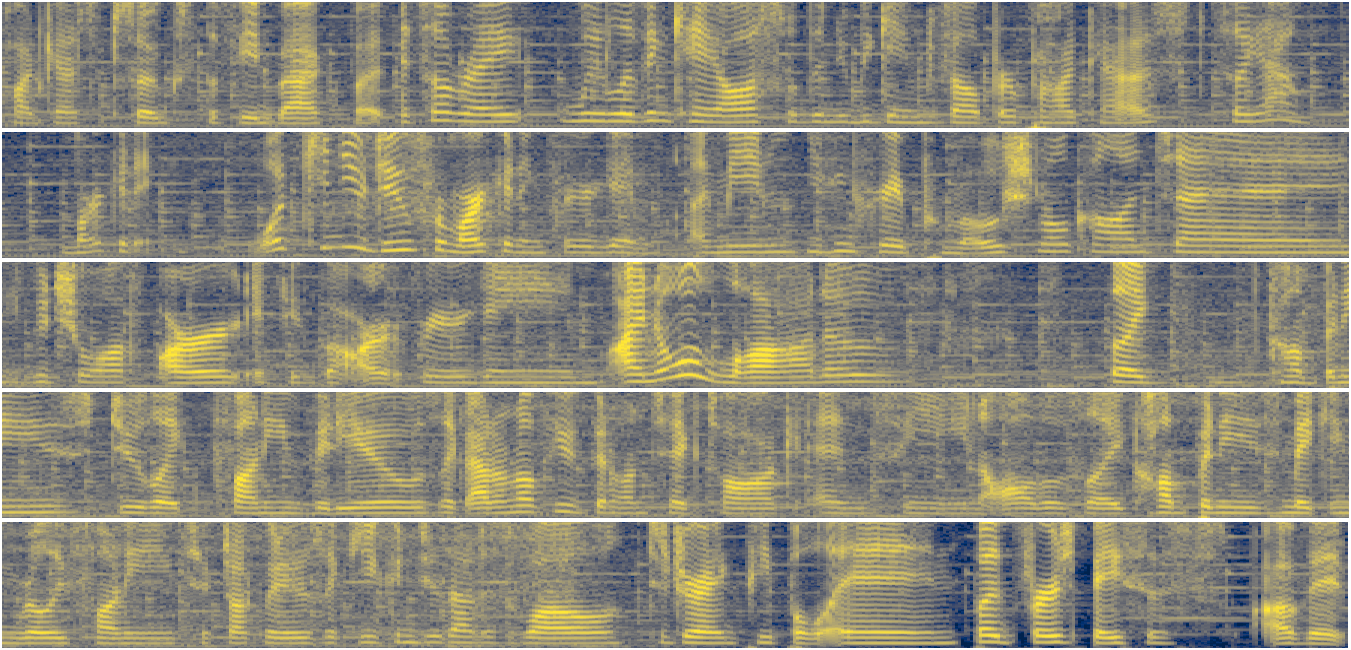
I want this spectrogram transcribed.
podcast soaks the feedback, but it's all right. We live in chaos with the Newbie Game Developer podcast. So yeah, marketing what can you do for marketing for your game? I mean, you can create promotional content, you could show off art if you've got art for your game. I know a lot of like companies do like funny videos. Like I don't know if you've been on TikTok and seen all those like companies making really funny TikTok videos. Like you can do that as well to drag people in. But first basis of it,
